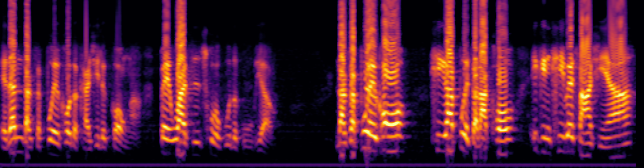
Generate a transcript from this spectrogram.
哎，咱六十八块就开始在讲啊，被外资错估的股票，六十八块起啊八十六块。已经起要三成啊，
